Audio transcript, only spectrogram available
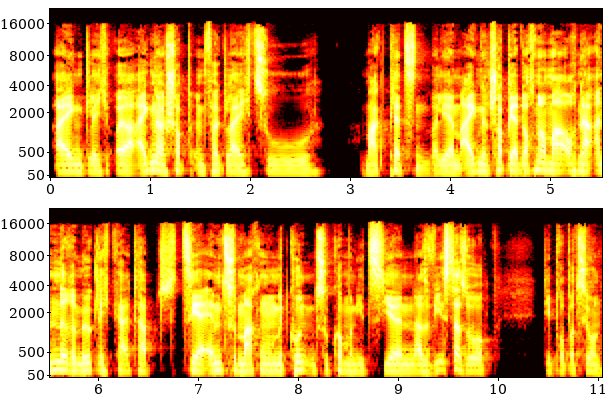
eigentlich euer eigener Shop im Vergleich zu Marktplätzen, weil ihr im eigenen Shop ja doch nochmal auch eine andere Möglichkeit habt, CRM zu machen, mit Kunden zu kommunizieren. Also wie ist da so die Proportion?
